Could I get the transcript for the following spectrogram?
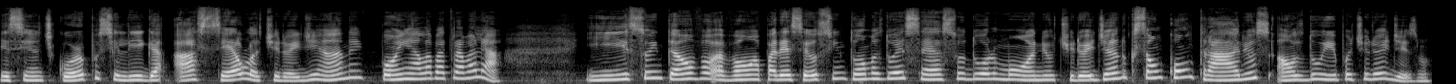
Esse anticorpo se liga à célula tiroidiana e põe ela para trabalhar. E isso, então, vão aparecer os sintomas do excesso do hormônio tiroidiano, que são contrários aos do hipotiroidismo.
